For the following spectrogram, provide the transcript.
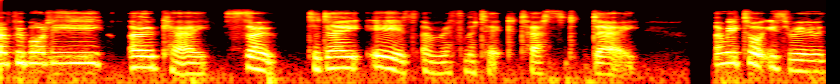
everybody. Okay, so today is arithmetic test day. Let me talk you through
